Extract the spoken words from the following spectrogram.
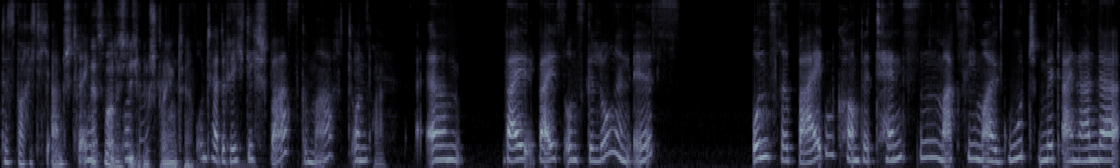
das war richtig anstrengend. das war richtig und, anstrengend, ja. und hat richtig Spaß gemacht. Und ähm, weil, weil es uns gelungen ist, unsere beiden Kompetenzen maximal gut miteinander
